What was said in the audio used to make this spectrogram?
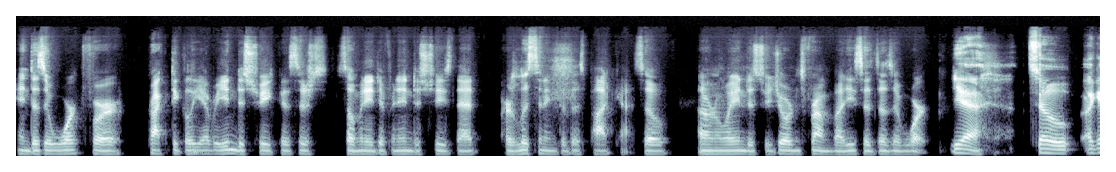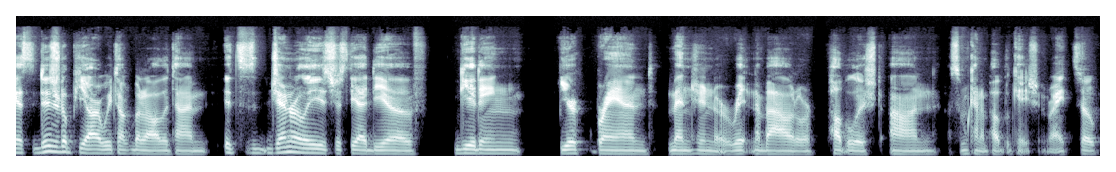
And does it work for practically every industry? Because there's so many different industries that are listening to this podcast. So I don't know what industry Jordan's from, but he says, does it work? Yeah. So I guess digital PR, we talk about it all the time. It's generally it's just the idea of getting your brand mentioned or written about or published on some kind of publication, right? So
